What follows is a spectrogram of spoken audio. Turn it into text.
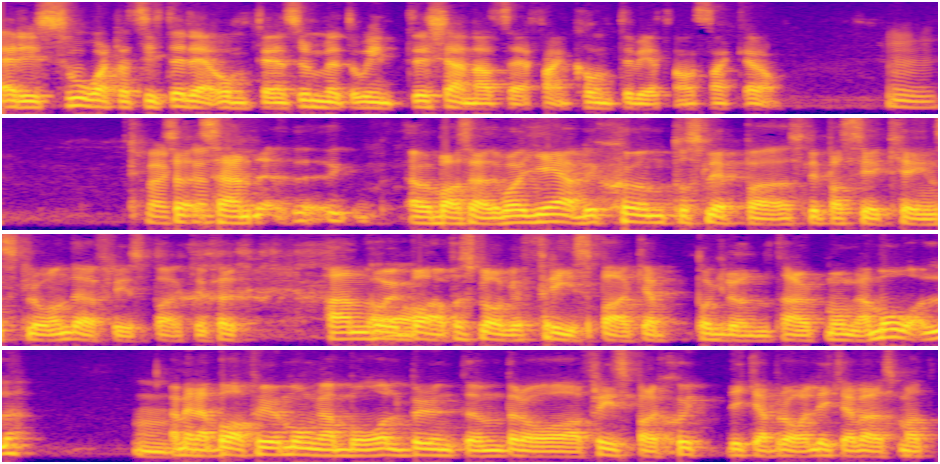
är det ju svårt att sitta i det omklädningsrummet och inte känna att så här, fan, Conte vet vad han snackar om. Verkligen. Sen, sen, jag vill bara säga, det var jävligt skönt att slippa, slippa se Kane slå den där frisparken. För han har ju Ja. bara fått slagit frisparkar på grund av att han har gjort många mål. Jag menar, bara för att göra många mål blir du inte en bra frisparksskytt lika bra. Lika väl som att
